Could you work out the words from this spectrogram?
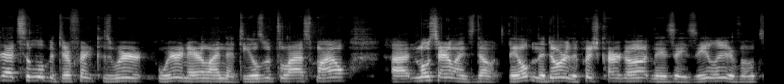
that's a little bit different because we're we're an airline that deals with the last mile. Uh, most airlines don't. They open the door, they push cargo out, and they say, "See you later, folks."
